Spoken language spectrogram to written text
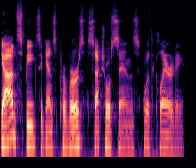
God speaks against perverse sexual sins with clarity.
